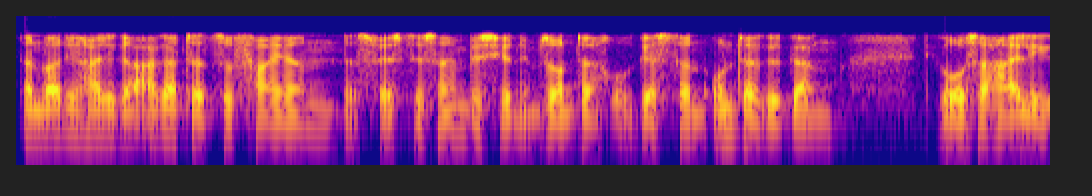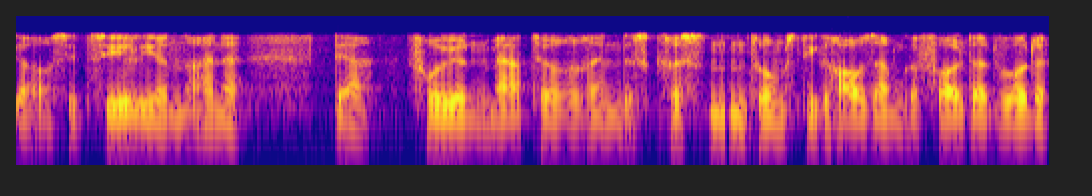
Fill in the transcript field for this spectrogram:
Dann war die heilige Agatha zu feiern. Das Fest ist ein bisschen im Sonntag gestern untergegangen. Die große Heilige aus Sizilien, eine der frühen Märtyrerinnen des Christentums, die grausam gefoltert wurde.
